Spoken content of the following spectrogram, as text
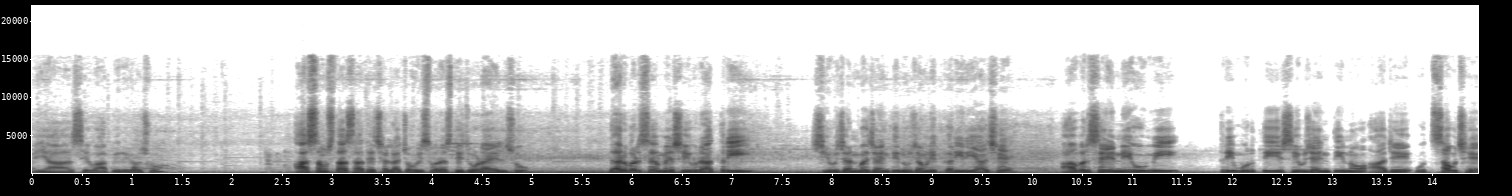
અહીંયા સેવા આપી રહ્યો છું. આ સંસ્થા સાથે છેલ્લા ચોવીસ વર્ષથી જોડાયેલ છું. દર વર્ષે અમે શિવરાત્રિ, શિવ જન્મ જયંતિની ઉજવણી કરી રહ્યા છે. આ વર્ષે નેવુમી ત્રિમૂર્તિ શિવ જયંતિનો આ જે ઉત્સવ છે,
